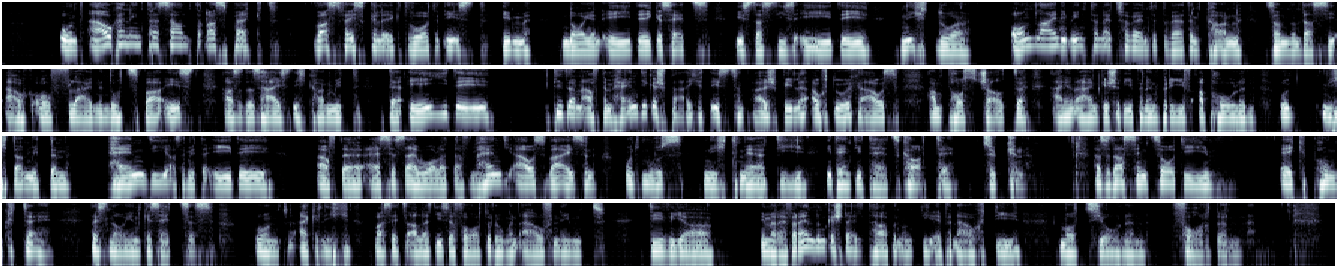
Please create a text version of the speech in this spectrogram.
Und auch ein interessanter Aspekt, was festgelegt worden ist im neuen EID-Gesetz ist, dass diese EID nicht nur online im Internet verwendet werden kann, sondern dass sie auch offline nutzbar ist. Also das heißt, ich kann mit der EID, die dann auf dem Handy gespeichert ist, zum Beispiel auch durchaus am Postschalter einen eingeschriebenen Brief abholen und mich dann mit dem Handy, also mit der EID auf der SSI-Wallet auf dem Handy ausweisen und muss nicht mehr die Identitätskarte zücken. Also das sind so die Eckpunkte des neuen Gesetzes und eigentlich, was jetzt alle diese Forderungen aufnimmt, die wir im Referendum gestellt haben und die eben auch die Motionen fordern.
